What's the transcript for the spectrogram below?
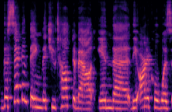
the second thing that you talked about in the the article was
